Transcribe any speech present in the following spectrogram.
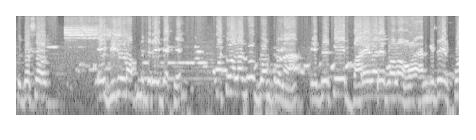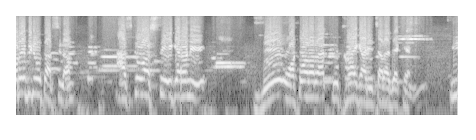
তো দর্শক, এই ভিডিওটা আপনাদের এই দেখেন অটোওয়ালাগো যন্ত্রণা, এদেরকে বারে বারে বলা হয়। আমি কিন্তু ভিডিওতে আসছিলাম। আজকেও আসছে এই কারণে যে কোথায় গাড়ি চালায় দেখেন, কি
